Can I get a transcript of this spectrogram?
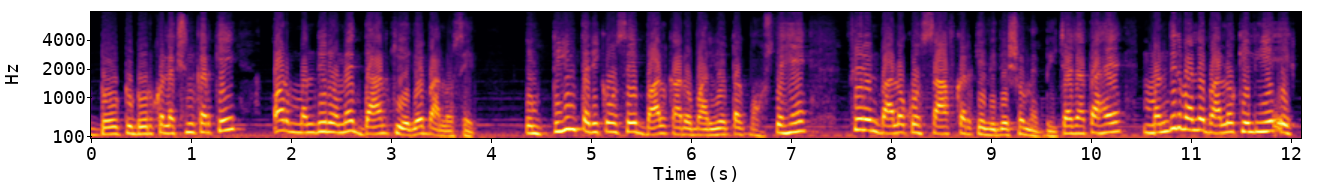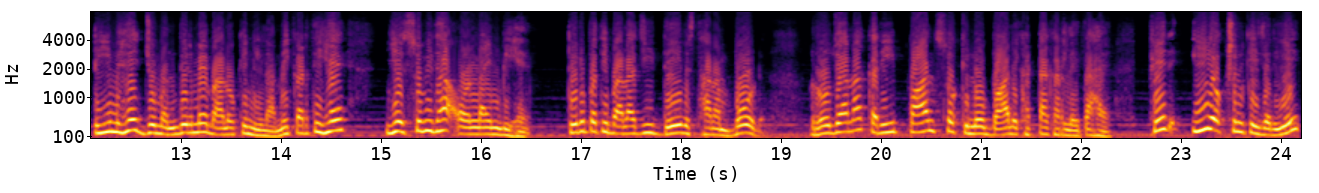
डोर टू डोर कलेक्शन करके और मंदिरों में दान किए गए बालों से। इन तीन तरीकों से बाल कारोबारियों तक पहुँचते हैं। फिर इन बालों को साफ़ करके विदेशों में बेचा जाता है। मंदिर वाले बालों के लिए एक टीम है जो मंदिर में बालों की नीलामी करती है। ये सुविधा ऑनलाइन भी है। तिरुपति बालाजी देव स्थानम बोर्ड रोज़ाना करीब 500 किलो बाल इकट्ठा कर लेता है। फिर ई ऑक्शन के ज़रिए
